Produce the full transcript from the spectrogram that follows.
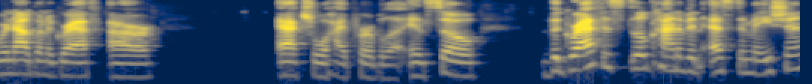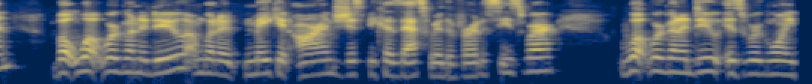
we're now going to graph our actual hyperbola. And so the graph is still kind of an estimation, but what we're going to do, I'm going to make it orange just because that's where the vertices were. What we're going to do is we're going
